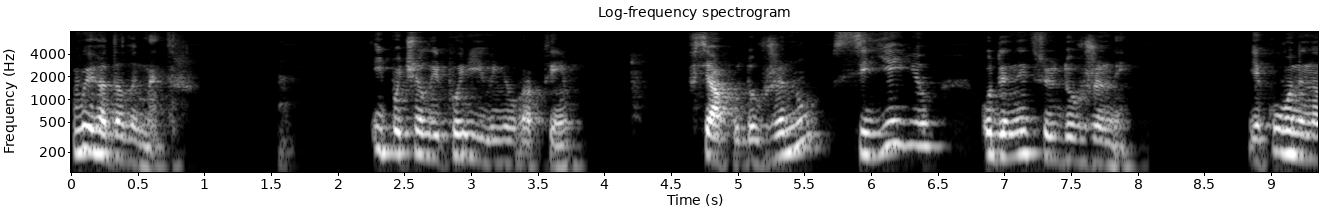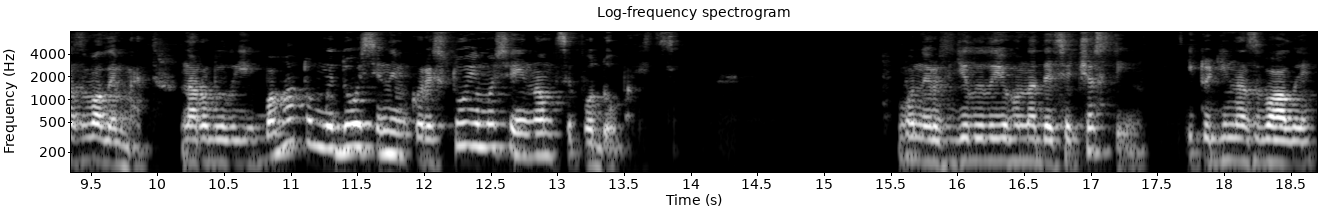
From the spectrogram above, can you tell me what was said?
вигадали метр і почали порівнювати всяку довжину з цією одиницею довжини, яку вони назвали метр. Наробили їх багато, ми досі ним користуємося і нам це подобається. Вони розділили його на 10 частин і тоді назвали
